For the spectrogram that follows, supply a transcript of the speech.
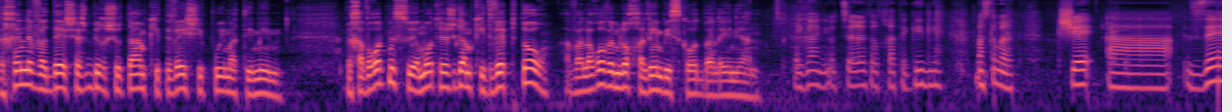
וכן לוודא שיש ברשותם כתבי שיפוי מתאימים. בחברות מסוימות יש גם כתבי פטור, אבל לרוב הם לא חלים בעסקאות בעלי עניין. רגע, אני עוצרת אותך, תגיד לי, מה זאת אומרת? כשזה,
